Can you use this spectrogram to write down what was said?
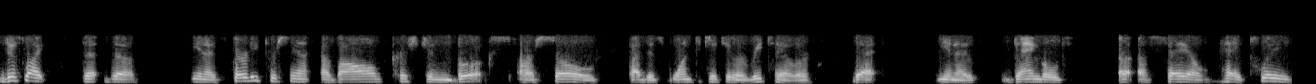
just like the the you know, 30% of all Christian books are sold by this one particular retailer that, you know, dangled a, a sale. Hey, please,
